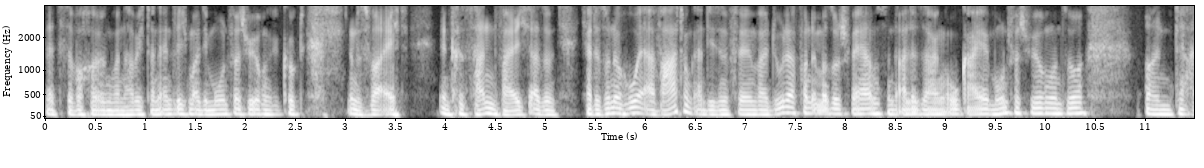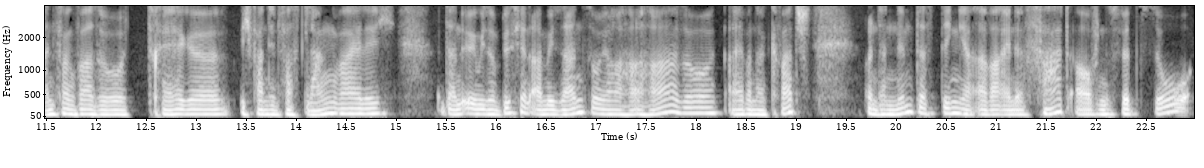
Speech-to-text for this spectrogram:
Letzte Woche irgendwann habe ich dann endlich mal die Mondverschwörung geguckt und es war echt interessant, weil ich, also ich hatte so eine hohe Erwartung an diesem Film, weil du davon immer so schwärmst und alle sagen, oh geil, Mondverschwörung und so. Und der Anfang war so träge, ich fand ihn fast langweilig, dann irgendwie so ein bisschen amüsant, so ja, haha, so alberner Quatsch. Und dann nimmt das Ding ja aber eine Fahrt auf und es wird so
